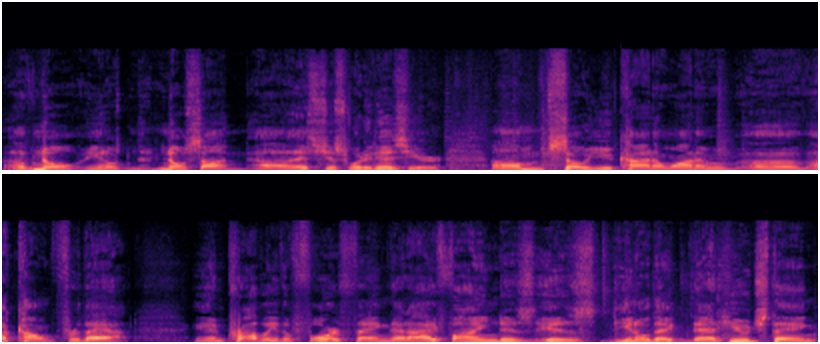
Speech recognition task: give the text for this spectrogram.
of no, you know, no sun. Uh, it's just what it is here. Um, so you kind of want to uh, account for that. And probably the fourth thing that I find is, is you know, that, that huge thing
